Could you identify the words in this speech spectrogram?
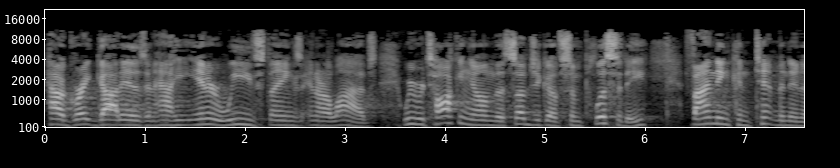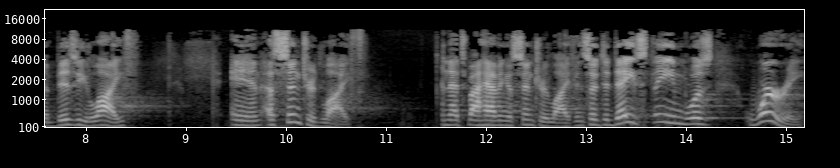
how great God is and how He interweaves things in our lives. We were talking on the subject of simplicity, finding contentment in a busy life, and a centered life. And that's by having a centered life. And so today's theme was worry.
